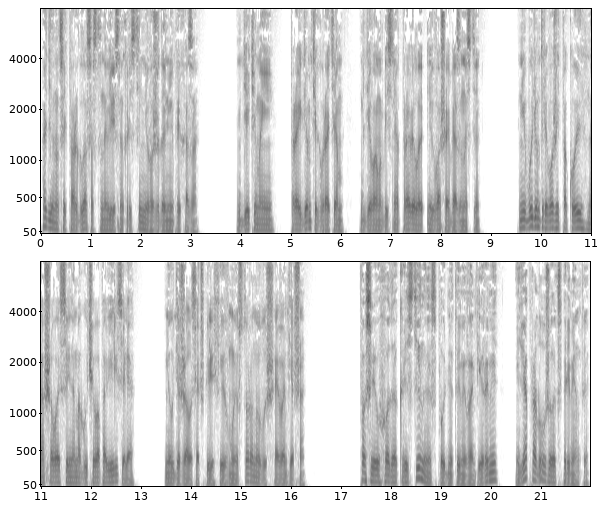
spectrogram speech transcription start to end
Одиннадцать пар глаз остановились на Кристине в ожидании приказа. «Дети мои, пройдемте к братьям, где вам объяснят правила и ваши обязанности. Не будем тревожить покой нашего сильно могучего повелителя», не удержалась от шпильки в мою сторону высшая вампирша. После ухода Кристины с поднятыми вампирами я продолжил эксперименты.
